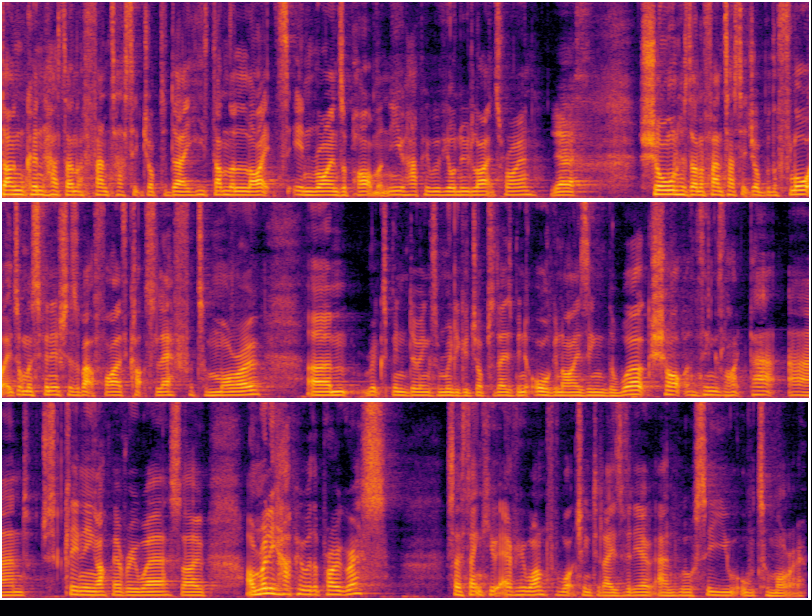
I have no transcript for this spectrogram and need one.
Duncan has done a fantastic job today. He's done the lights in Ryan's apartment. Are you happy with your new lights, Ryan? Yes. Sean has done a fantastic job with the floor. It's almost finished. There's about five cuts left for tomorrow. Um, Rick's been doing some really good jobs today. He's been organising the workshop and things like that and just cleaning up everywhere. So I'm really happy with the progress. So thank you everyone for watching today's video and we'll see you all tomorrow.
